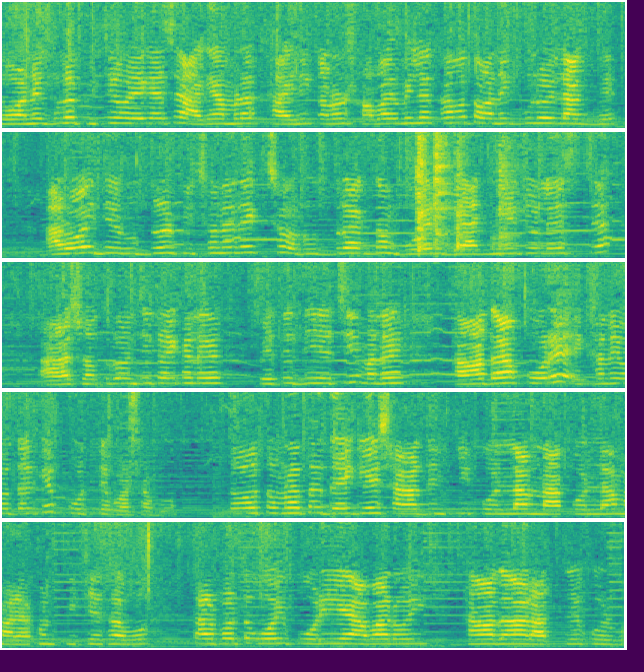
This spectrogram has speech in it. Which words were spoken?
তো অনেকগুলো পিঠে হয়ে গেছে, আগে আমরা খাইনি, কারণ সবাই মিলে খাব তো অনেকগুলোই লাগবে। আর ওই যে রুদ্রর পিছনে দেখছ, রুদ্র একদম বইয়ের ব্যাগ নিয়ে চলে এসছে। আর শতরঞ্জিটা এখানে পেতে দিয়েছি মানে খাওয়া দাওয়া করে এখানে ওদেরকে পড়তে বসাবো। তো তোমরা তো দেখলে সারাদিন কি করলাম, না করলাম, আর এখন পিঠে খাব। তারপর তো ওই পড়িয়ে আবার ওই খাওয়া দাওয়া রাত্রে করব।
